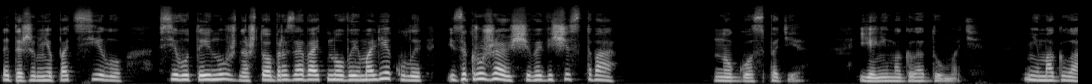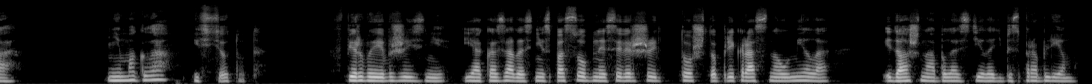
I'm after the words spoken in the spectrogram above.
Это же мне под силу. Всего-то и нужно, что образовать новые молекулы из окружающего вещества. Но, Господи, я не могла думать. Не могла. Не могла, и все тут. Впервые в жизни я оказалась неспособной совершить то, что прекрасно умела и должна была сделать без проблем.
